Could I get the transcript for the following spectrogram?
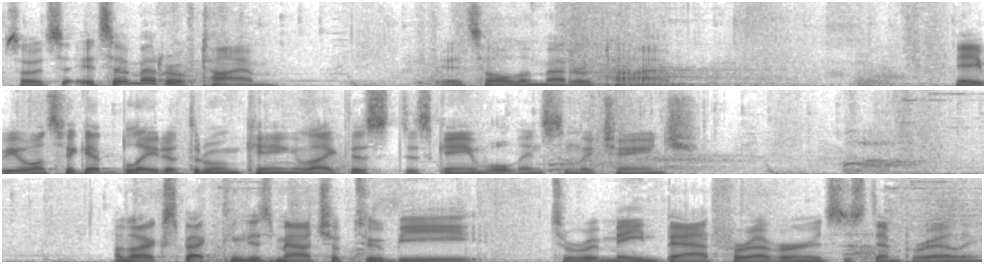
So it's it's a matter of time. It's all a matter of time. Maybe once we get Blade of the Ruined King, like this, this game will instantly change. I'm not expecting this matchup to be to remain bad forever. It's just temporarily.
